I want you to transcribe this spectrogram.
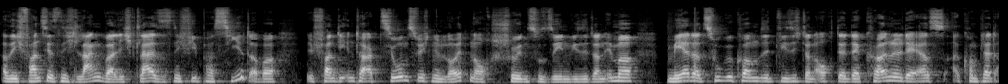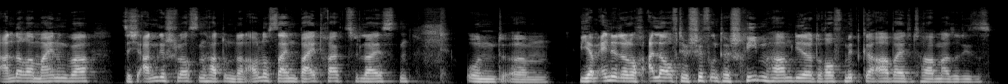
Also ich fand es jetzt nicht langweilig. Klar, es ist nicht viel passiert, aber ich fand die Interaktion zwischen den Leuten auch schön zu sehen, wie sie dann immer mehr dazugekommen sind, wie sich dann auch der, der Colonel, der erst komplett anderer Meinung war, sich angeschlossen hat, um dann auch noch seinen Beitrag zu leisten. Und ähm, wie am Ende dann auch alle auf dem Schiff unterschrieben haben, die da drauf mitgearbeitet haben. Also dieses,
